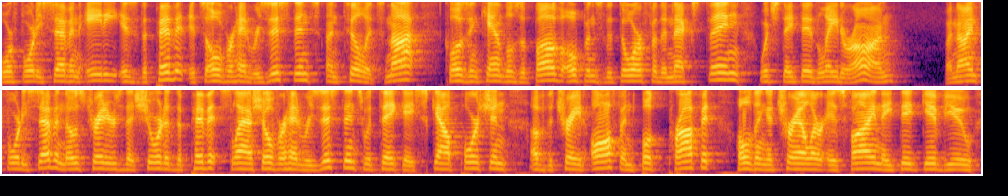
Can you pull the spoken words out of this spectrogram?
447.80 is the pivot. It's overhead resistance until it's not. Closing candles above opens the door for the next thing, which they did later on. By 947, those traders that shorted the pivot slash overhead resistance would take a scalp portion of the trade off and book profit. Holding a trailer is fine. They did give you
